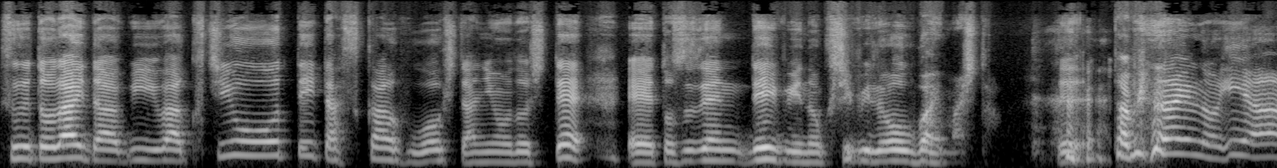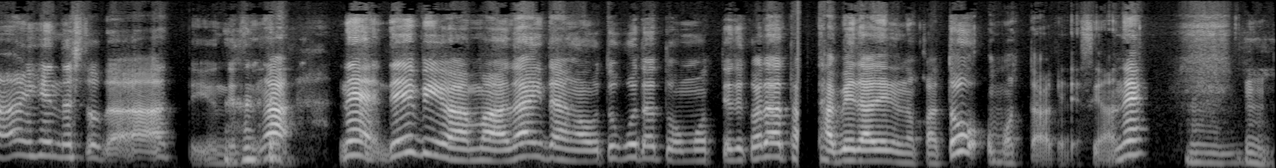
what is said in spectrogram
するとライダー B は口を覆っていたスカーフを下に下ろして、えー突然デイビーの唇を奪いました。で 食べないのいやー変な人だって言うんですが、ね、デイビーはまあライダーが男だと思ってるからた食べられるのかと思ったわけですよね。うんうん、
